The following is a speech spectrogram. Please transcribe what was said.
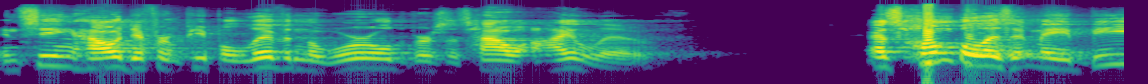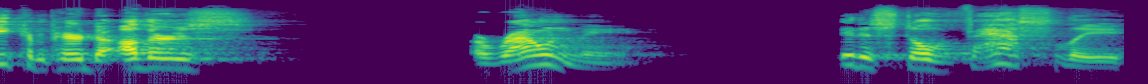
In seeing how different people live in the world versus how I live, as humble as it may be compared to others around me, it is still vastly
